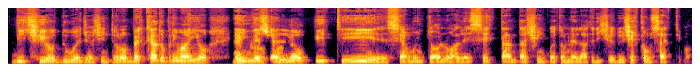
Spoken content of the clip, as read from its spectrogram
di CO2 Giacinto. L'ho beccato prima io e Eccolo invece qua. l'OPT siamo intorno alle 75 tonnellate di CO2, circa un settimo.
